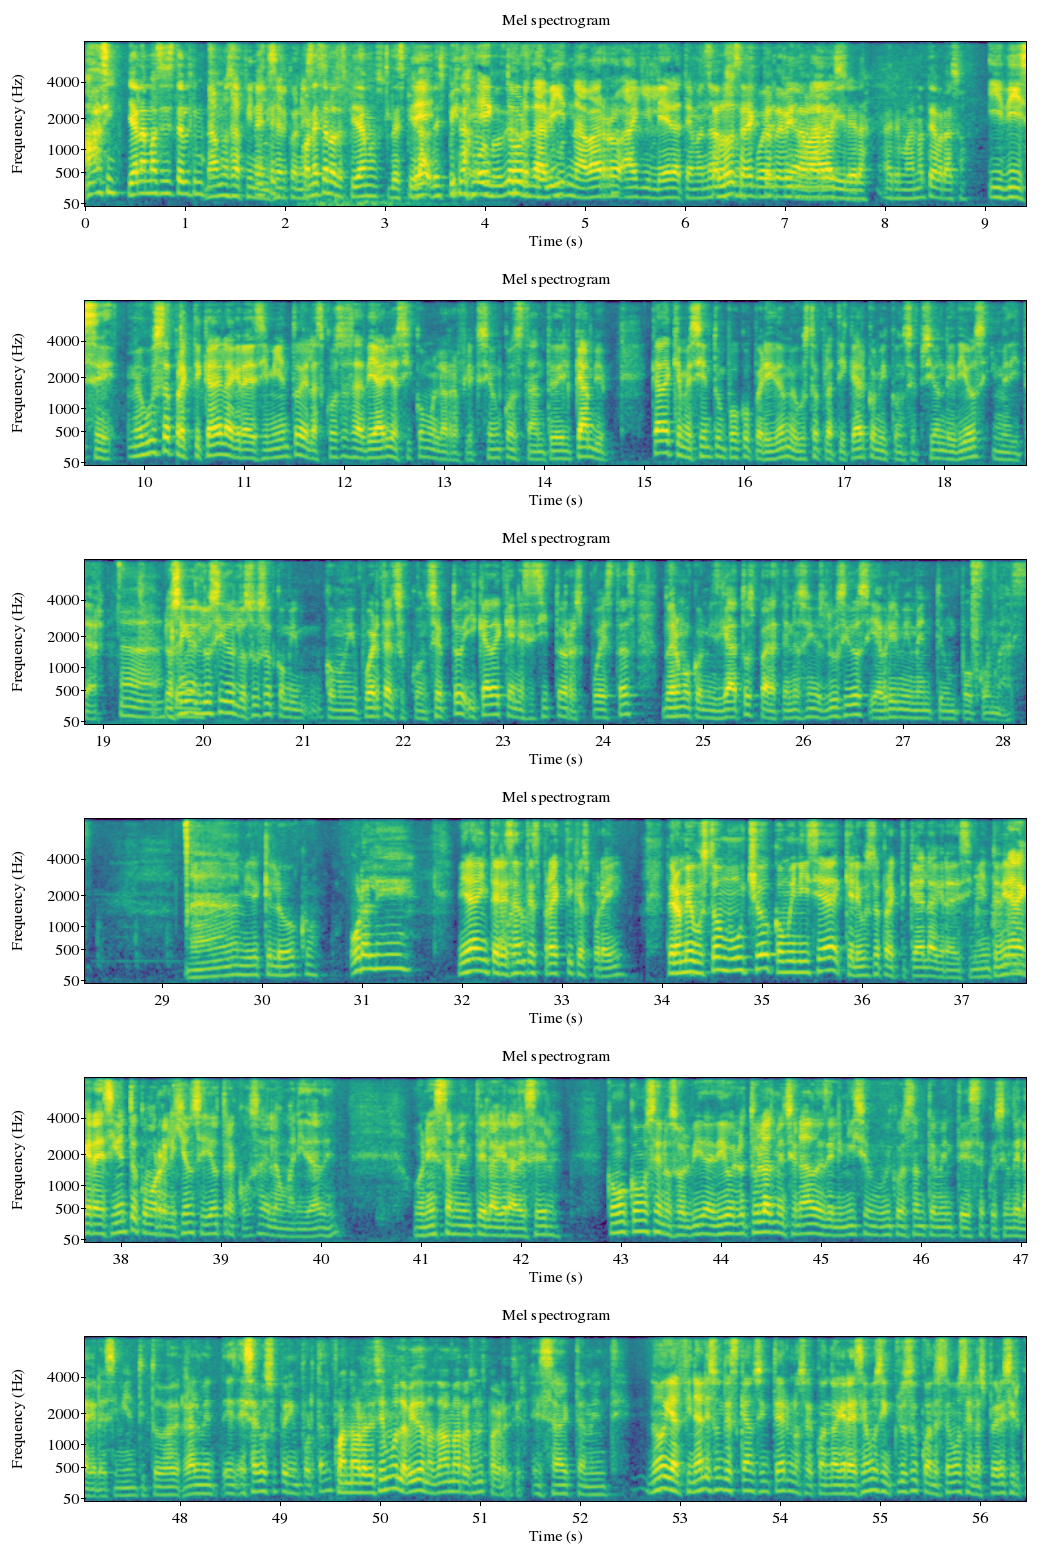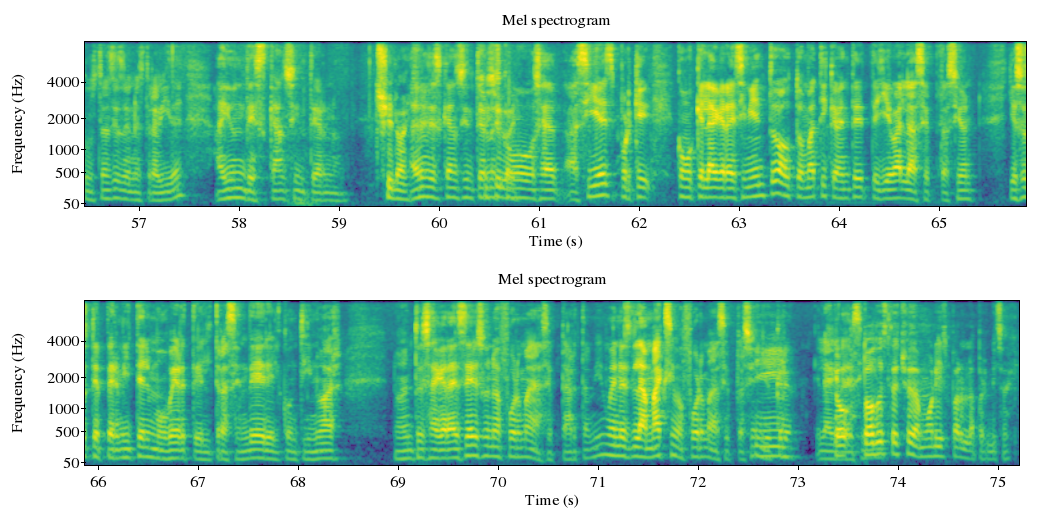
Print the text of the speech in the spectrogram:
Ah, sí, ya nada más es este último. Vamos a finalizar Este, con Con este. este nos despidamos. Despida, De despidamos. Héctor. David Navarro Aguilera, te mandamos Saludos un a Héctor David Navarro abrazo. Aguilera. Hermano, te abrazo. Y dice, me gusta practicar el agradecimiento de las cosas a diario, así como la reflexión constante del cambio. Cada que me siento un poco perdido, me gusta platicar con mi concepción de Dios y meditar. Ah, Los sueños lúcidos los uso como mi, como mi puerta al subconcepto y cada que necesito respuestas, duermo con mis gatos para tener sueños lúcidos y abrir mi mente un poco más. Ah, mire qué loco. Órale. Mira, interesantes prácticas por ahí. Pero me gustó mucho cómo inicia que le gusta practicar el agradecimiento. Mira, el agradecimiento como religión sería otra cosa de la humanidad, ¿eh? Honestamente, el agradecer. ¿Cómo, ¿Cómo se nos olvida? Digo, tú lo has mencionado desde el inicio muy constantemente, esa cuestión del agradecimiento y todo. Realmente es, es algo súper importante. Cuando agradecemos la vida nos da más razones para agradecer. Exactamente. No, y al final es un descanso interno. O sea, cuando agradecemos, incluso cuando estemos en las peores circunstancias de nuestra vida, hay un descanso interno. Sí, lo hay. Hay un descanso interno, Sí, sí es como, o sea, así es, porque como que el agradecimiento automáticamente te lleva a la aceptación y eso te permite el moverte, el trascender, el continuar, ¿no? Entonces agradecer es una forma de aceptar también, bueno, es la máxima forma de aceptación, yo creo, el To- agradecimiento. Todo está hecho de amor y es para el aprendizaje.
